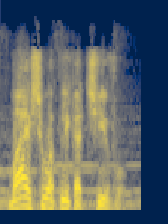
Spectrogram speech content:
Baixe o aplicativo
